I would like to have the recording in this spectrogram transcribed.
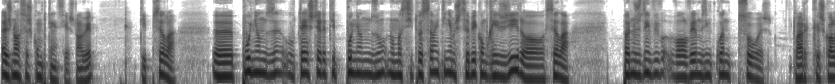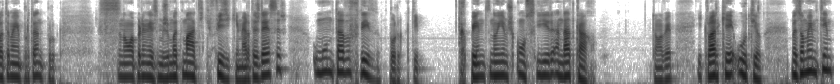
as nossas competências, estão a ver? Tipo, sei lá, uh, punham-nos, o teste era tipo, punham-nos um- numa situação e tínhamos de saber como reagir, ou sei lá, para nos desenvolvermos enquanto pessoas. Claro que a escola também é importante, porque se não aprendêssemos matemática, física e merdas dessas, o mundo estava fodido, porque, tipo, de repente não íamos conseguir andar de carro. Estão a ver? E claro que é útil, mas ao mesmo tempo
